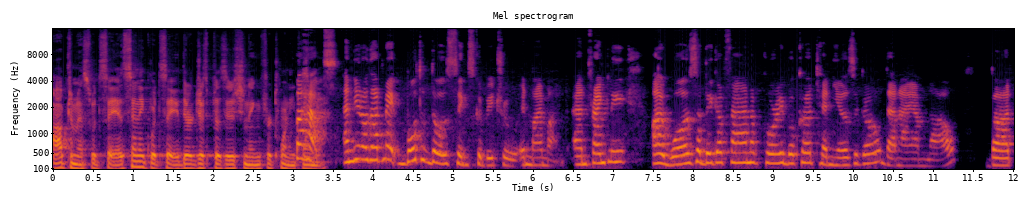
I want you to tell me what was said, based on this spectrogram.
optimist would say. A cynic would say they're just positioning for 2020. Perhaps. And you know that may both of those things could be true in my mind. And frankly, I was a bigger fan of Cory Booker 10 years ago than I am now, but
